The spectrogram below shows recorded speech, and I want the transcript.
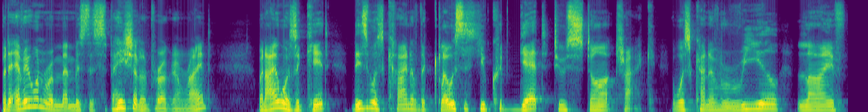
But everyone remembers the space shuttle program, right? When I was a kid, this was kind of the closest you could get to Star Trek. It was kind of a real live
